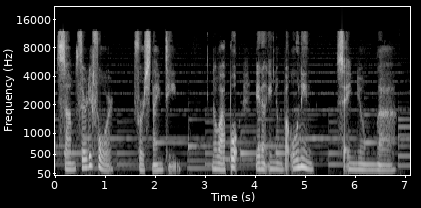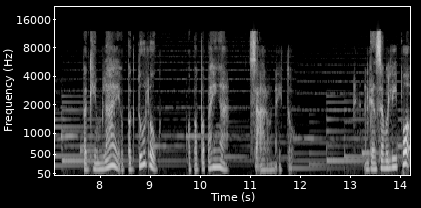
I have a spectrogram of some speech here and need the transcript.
Psalm 34, verse 19. Nawa po, yan ang inyong baunin sa inyong ah, paghimlay o pagtulog o pagpapahinga sa araw na ito. Hanggang sa muli po,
